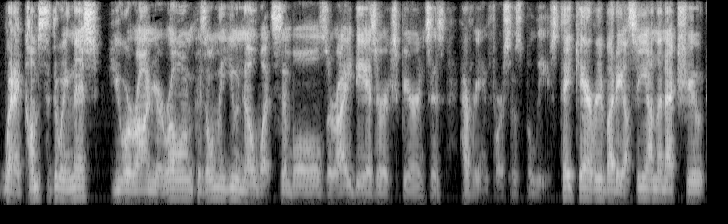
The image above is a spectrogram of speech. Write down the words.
when it comes to doing this, you are on your own because only you know what symbols or ideas or experiences have reinforced those beliefs. Take care, everybody. I'll see you on the next shoot.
